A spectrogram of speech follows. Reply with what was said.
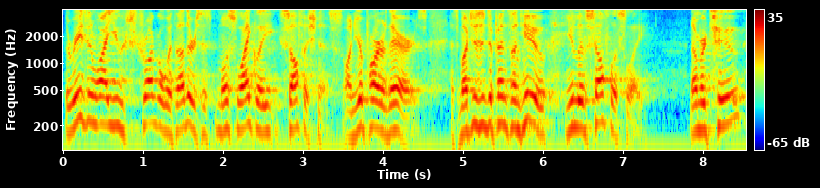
The reason why you struggle with others is most likely selfishness on your part or theirs. As much as it depends on you, you live selflessly. Number two,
